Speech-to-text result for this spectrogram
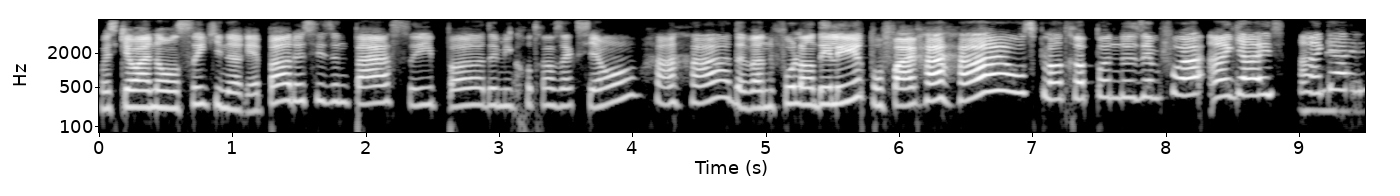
où est-ce qu'ils ont annoncé qu'il n'aurait pas de Season Pass et pas de microtransactions? Haha, devant une foule en délire pour faire haha, on se plantera pas une deuxième fois, hein, guys? Hein, guys?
